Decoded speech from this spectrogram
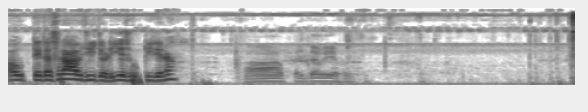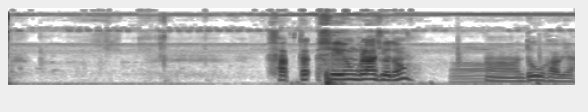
ਆ ਉੱਤੇ ਤਾਂ ਸਲਾਬ ਜੀ ਚੜੀ ਹੈ ਛੁੱਟੀ ਦੇ ਨਾ। ਹਾਂ ਪਹਿਲਾਂ ਵੀ ਸੀ। ਸੱਤ ਛੇ ਉਂਗਲਾਂ ਸੀ ਉਦੋਂ। ਹਾਂ। ਹਾਂ ਦੋ ਖਾ ਗਿਆ।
